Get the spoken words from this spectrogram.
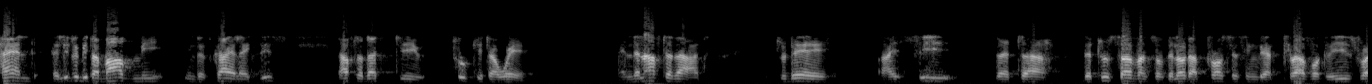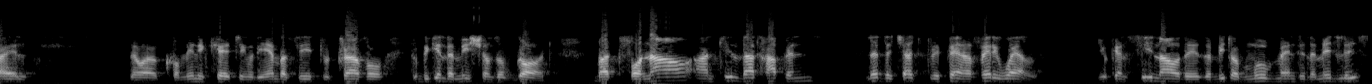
hand a little bit above me in the sky like this. After that, he took it away. And then after that, today I see that uh, the two servants of the Lord are processing their travel to Israel. They were communicating with the embassy to travel to begin the missions of God. But for now, until that happens, let the church prepare very well. You can see now there's a bit of movement in the Middle East.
